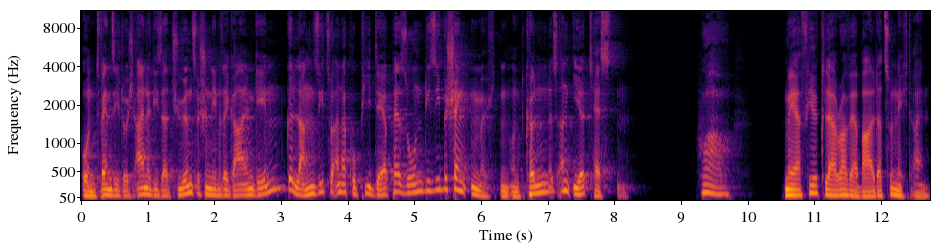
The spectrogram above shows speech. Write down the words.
Und wenn Sie durch eine dieser Türen zwischen den Regalen gehen, gelangen Sie zu einer Kopie der Person, die Sie beschenken möchten und können es an ihr testen. Wow. Mehr fiel Clara verbal dazu nicht ein.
